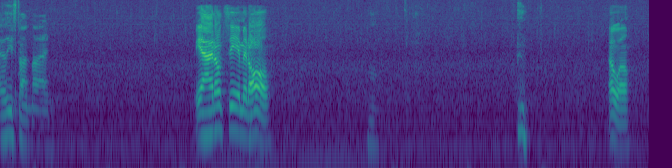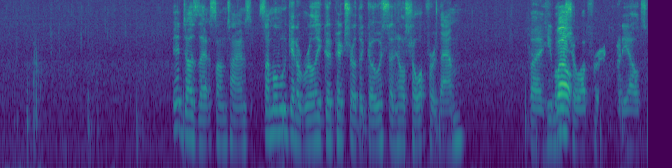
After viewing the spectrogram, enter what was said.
At least on mine. Yeah, I don't see him at all. Hmm. oh well. It does that sometimes. Someone will get a really good picture of the ghost and he'll show up for them, but he won't Well- show up for anybody else.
